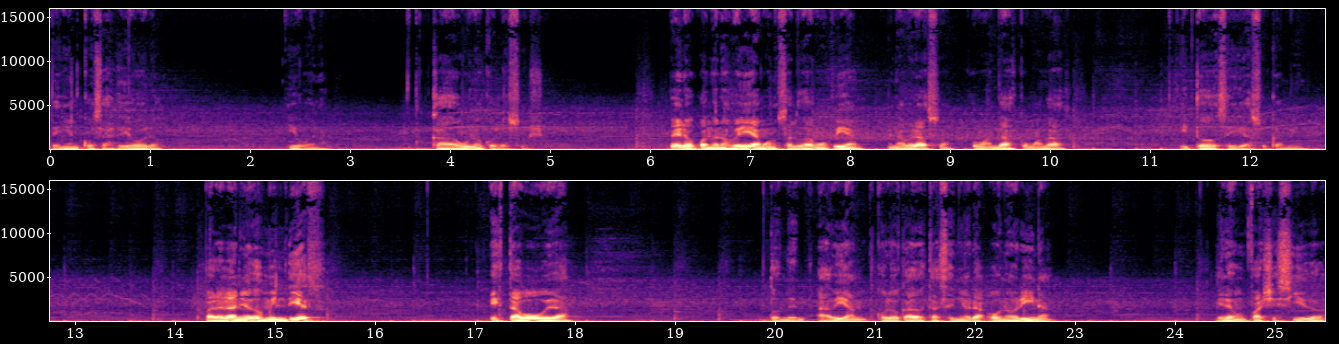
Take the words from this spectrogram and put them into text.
tenían cosas de oro. Y bueno, cada uno con lo suyo. Pero cuando nos veíamos nos saludamos bien, un abrazo, ¿cómo andás? ¿Cómo andás? y todo seguía su camino. Para el año 2010, esta bóveda donde habían colocado a esta señora Honorina era un fallecido,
